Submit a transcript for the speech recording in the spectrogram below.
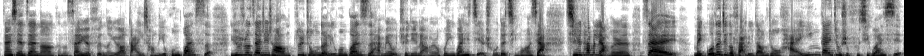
但是现在呢，可能三月份呢，又要打一场离婚官司。也就是说，在这场最终的离婚官司还没有确定两个人婚姻关系解除的情况下，其实他们两个人在美国的这个法律当中，还应该就是夫妻关系。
